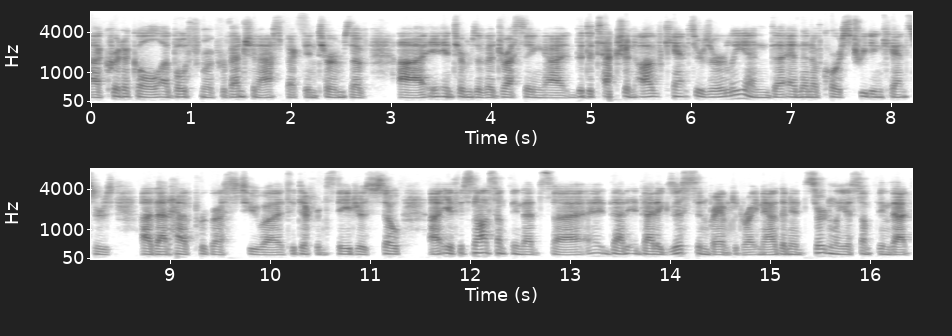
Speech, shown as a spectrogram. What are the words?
uh, critical both from a prevention aspect in terms of, in terms of addressing the detection of cancers early, and and then of course treating cancers that have progressed to to different stages. So, if it's not something that's that that exists in Brampton right now, then it certainly is something that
